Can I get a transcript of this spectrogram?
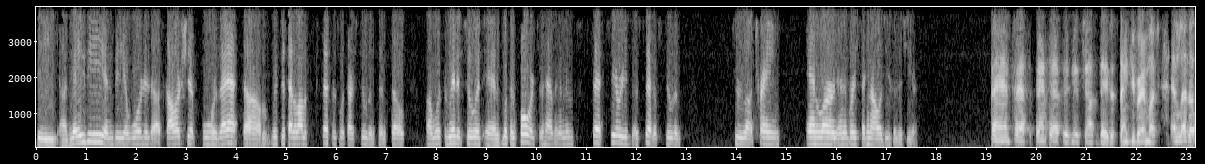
the uh, Navy and be awarded a scholarship for that. Um, we've just had a lot of successes with our students, and so um, we're committed to it and looking forward to having a new set series, a set of students to uh, train and learn and embrace technology for this year. Fantastic, fantastic, Ms. Johnson Davis. Thank you very much, and let us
